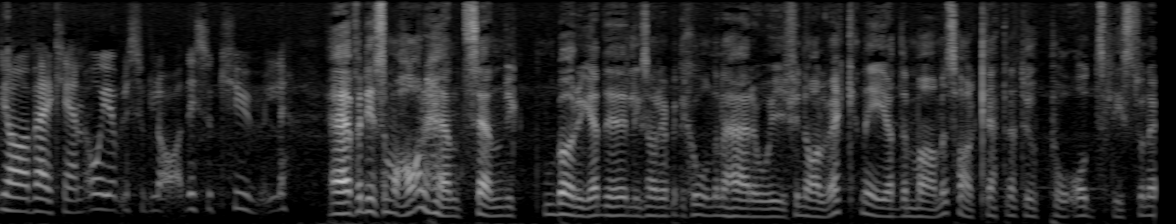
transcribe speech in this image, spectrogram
Ja, verkligen. Och jag blir så glad. Det är så kul. Eh, för det som har hänt sen vi började liksom repetitionerna här och i finalveckan är att The Mames har klättrat upp på oddslistorna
